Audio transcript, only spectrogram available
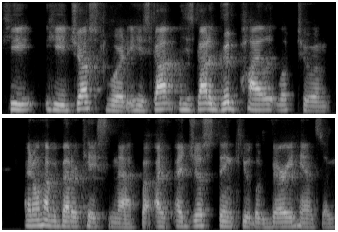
He he just would. He's got he's got a good pilot look to him. I don't have a better case than that, but I, I just think he would look very handsome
